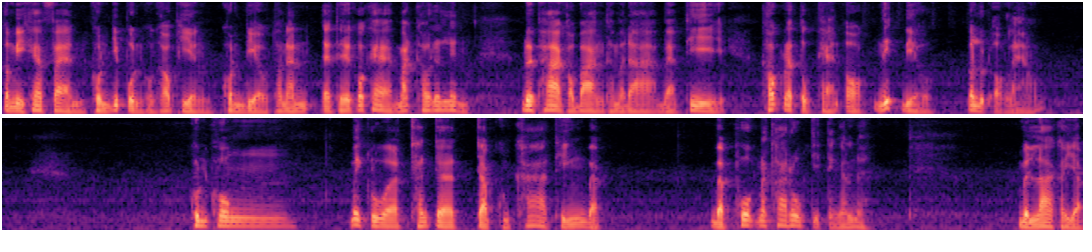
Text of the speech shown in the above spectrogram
ก็มีแค่แฟนคนญี่ปุ่นของเขาเพียงคนเดียวเท่านั้น แต่เธอก็แค่มัดเขาเล่นๆ ด้วยผ้าเขาบางธรรมดาแบบที่เขากระตุกแขนออกนิดเดียว ก็หลุดออกแล้ว คุณคงไม่กลัวฉันจะจับคุณฆ่าทิ้งแบบ แบบพวกนักฆ่าโรคจิตอย่างนั้นเลยเบลล่าขยับ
